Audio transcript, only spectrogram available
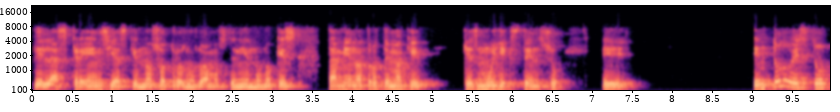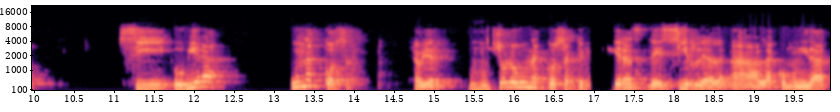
de las creencias que nosotros nos vamos teniendo, ¿no? Que es también otro tema que, es muy extenso. Eh, en todo esto, si hubiera una cosa, Javier, solo una cosa que quieras decirle a la, a la, comunidad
